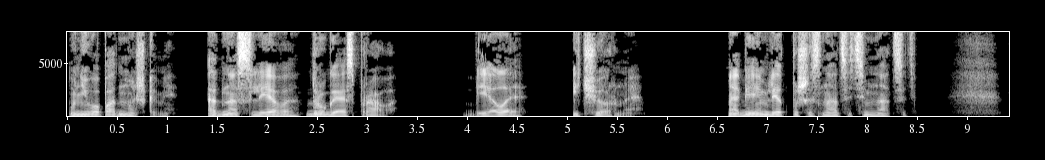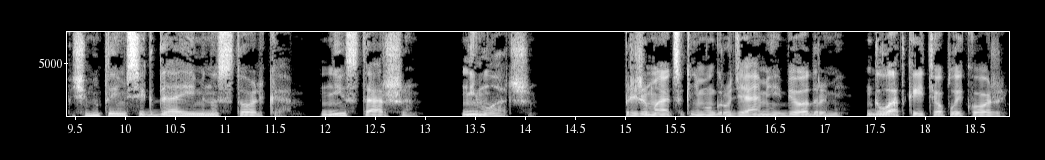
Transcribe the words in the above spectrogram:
У него под мышками. Одна слева, другая справа. Белая и черная. Обеим лет по 16-17. Почему-то им всегда именно столько. Ни старше, ни младше. Прижимаются к нему грудями и бедрами, гладкой и теплой кожей.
